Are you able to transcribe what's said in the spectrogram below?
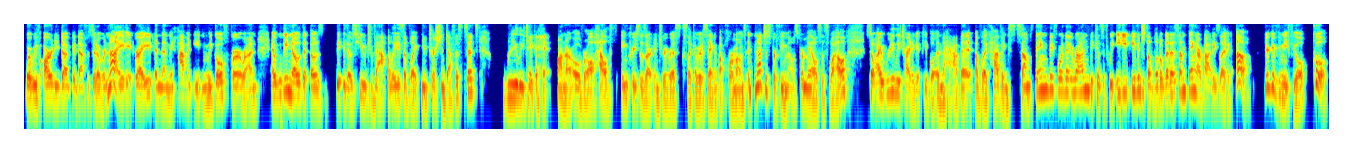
where we've already dug a deficit overnight, right? And then we haven't eaten, we go for a run. And we know that those those huge valleys of like nutrition deficits really take a hit on our overall health, increases our injury risks, like I was saying about hormones, and not just for females, for males as well. So I really try to get people in the habit of like having something before they run, because if we eat even just a little bit of something, our body's like, oh, you're giving me fuel. Cool.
